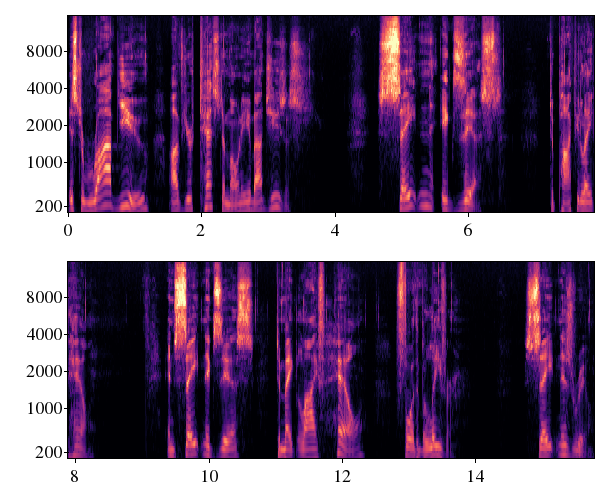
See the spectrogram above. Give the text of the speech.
is to rob you of your testimony about Jesus. Satan exists to populate hell. And Satan exists to make life hell for the believer. Satan is real.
